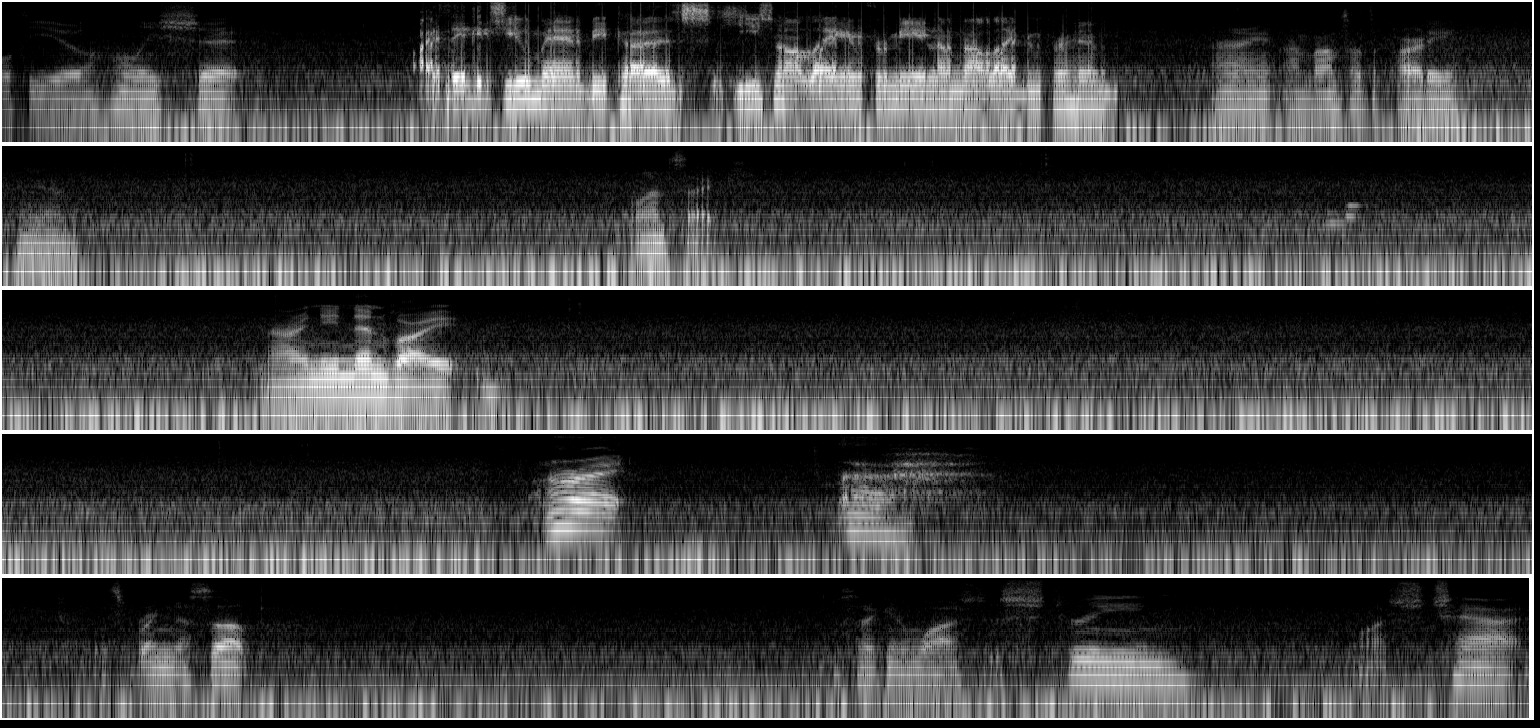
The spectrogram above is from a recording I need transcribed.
both of you. Holy shit. I think it's you, man, because he's not lagging for me and I'm not lagging for him. Alright, I'm bounce out the party. Yeah. One sec. Now I need an invite. Alright. Uh, let's bring this up so I can watch the stream, watch chat.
